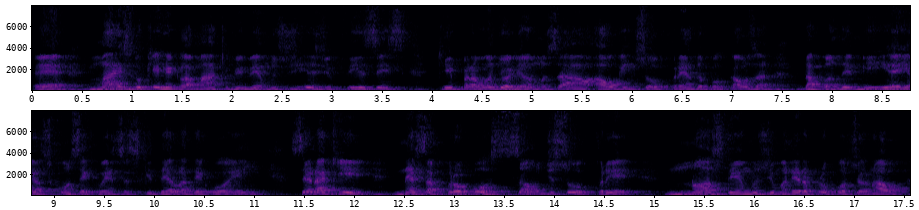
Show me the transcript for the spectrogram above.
é mais do que reclamar que vivemos dias difíceis, que para onde olhamos há alguém sofrendo por causa da pandemia e as consequências que dela decorrem? Será que nessa proporção de sofrer nós temos de maneira proporcional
